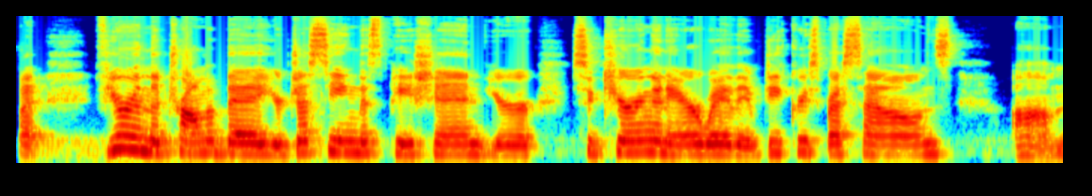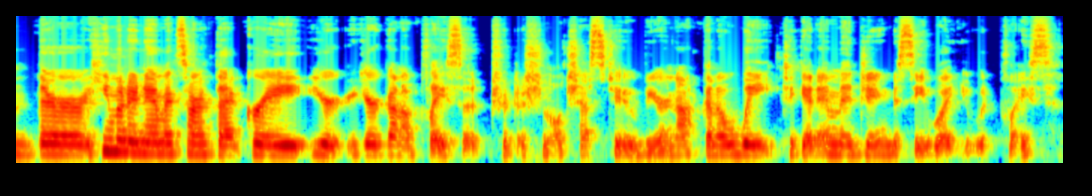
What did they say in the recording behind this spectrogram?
But if you're in the trauma bay, you're just seeing this patient, you're securing an airway, they have decreased breath sounds, um, their hemodynamics aren't that great, you're, you're going to place a traditional chest tube. You're not going to wait to get imaging to see what you would place.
